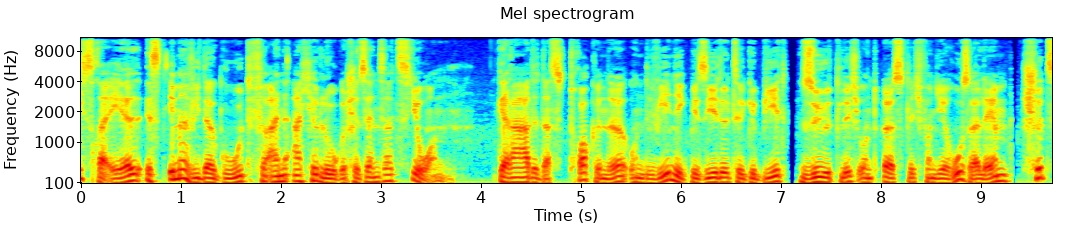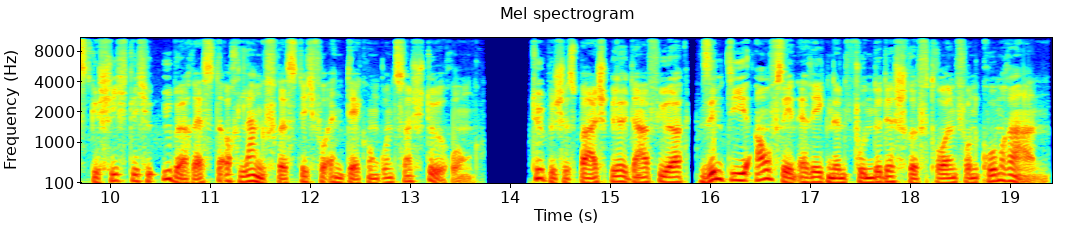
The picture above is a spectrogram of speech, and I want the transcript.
Israel ist immer wieder gut für eine archäologische Sensation. Gerade das trockene und wenig besiedelte Gebiet südlich und östlich von Jerusalem schützt geschichtliche Überreste auch langfristig vor Entdeckung und Zerstörung. Typisches Beispiel dafür sind die aufsehenerregenden Funde der Schriftrollen von Qumran.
